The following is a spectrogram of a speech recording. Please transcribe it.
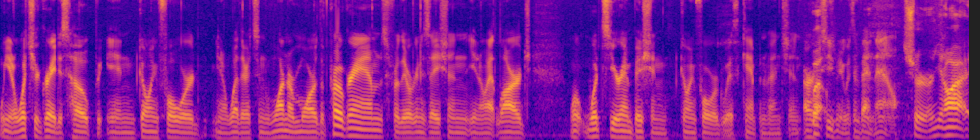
you know, what's your greatest hope in going forward, you know, whether it's in one or more of the programs for the organization, you know, at large, what's your ambition going forward with Camp Invention, or well, excuse me, with Invent Now? Sure. You know, our,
